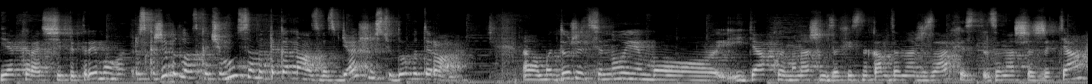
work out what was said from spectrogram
як краще підтримувати. Розкажи, будь ласка, чому саме така назва з вдячністю до ветерана? Е, Ми дуже цінуємо і дякуємо нашим захисникам за наш захист, за наше життя.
